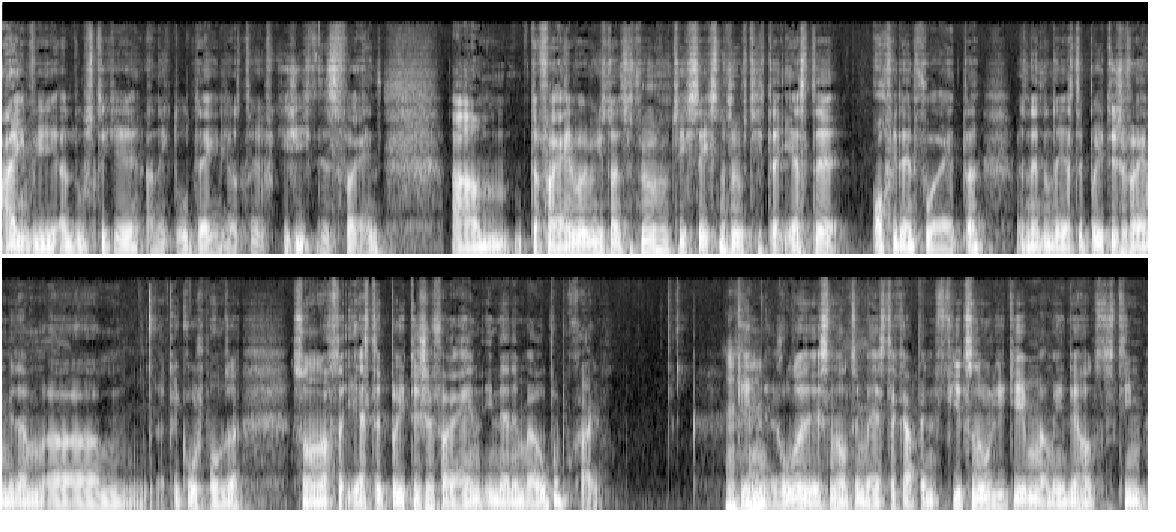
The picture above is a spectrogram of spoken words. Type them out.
irgendwie eine lustige Anekdote eigentlich aus der Geschichte des Vereins. Ähm, der Verein war übrigens 1955, 56 der erste, auch wieder ein Vorreiter, also nicht nur der erste britische Verein mit einem äh, ähm, Trikotsponsor, sondern auch der erste britische Verein in einem Europapokal. Gegen Roda Essen hat es im Meistercup ein 4 zu 0 gegeben. Am Ende hat das Team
